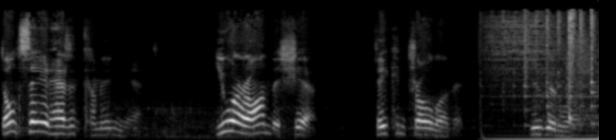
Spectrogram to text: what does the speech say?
Don't say it hasn't come in yet. You are on the ship. Take control of it. Do good work.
